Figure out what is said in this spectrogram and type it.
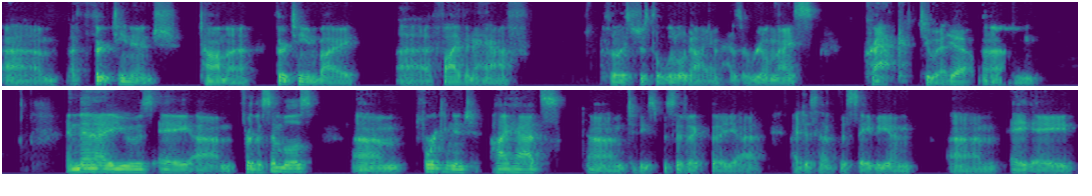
um, a 13 inch Tama, 13 by uh, five and a half. So it's just a little guy and has a real nice crack to it. Yeah. Um, and then I use a um, for the cymbals, um, 14 inch hi hats. Um, to be specific, the uh, I just have the Sabian um, AA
